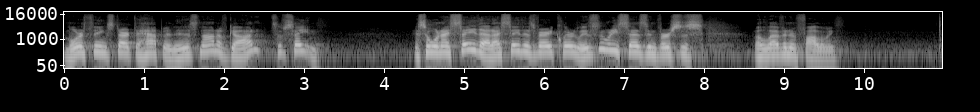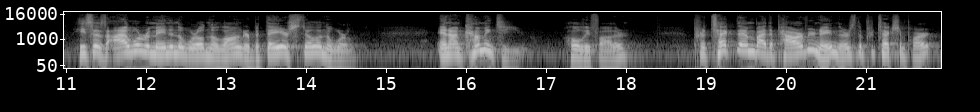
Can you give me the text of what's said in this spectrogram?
more things start to happen. And it's not of God, it's of Satan. And so when I say that, I say this very clearly. This is what he says in verses 11 and following. He says, I will remain in the world no longer, but they are still in the world. And I'm coming to you, Holy Father. Protect them by the power of your name. There's the protection part.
